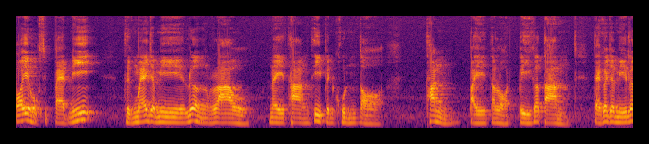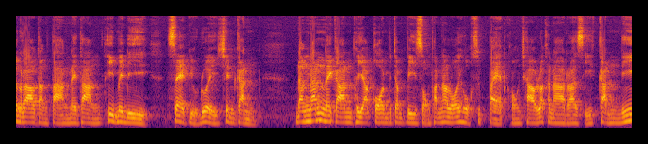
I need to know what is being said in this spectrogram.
2568 นี้ ถึงแม้จะมีเรื่องราวในทางที่เป็นคุณต่อท่าน ไปตลอดปีก็ตาม แต่ก็จะมีเรื่องราวต่างๆ ในทางที่ไม่ดีแทรกอยู่ด้วยเช่นกัน ดังนั้นในการพยากรณ์ประจำปี 2568 ของชาวลัคนาราศีกันนี้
